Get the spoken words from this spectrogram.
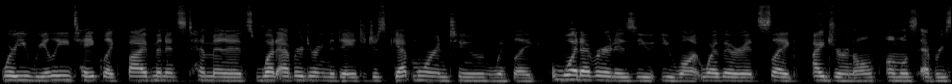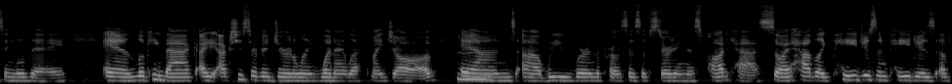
where you really take like five minutes ten minutes whatever during the day to just get more in tune with like whatever it is you you want whether it's like i journal almost every single day and looking back, I actually started journaling when I left my job, mm-hmm. and uh, we were in the process of starting this podcast. So I have like pages and pages of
